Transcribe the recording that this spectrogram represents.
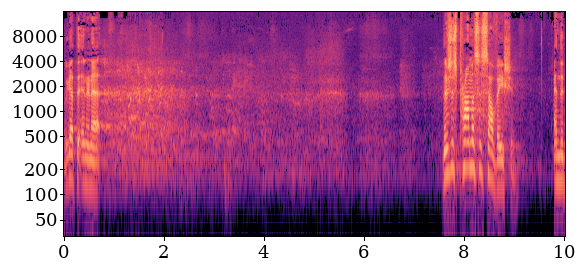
We got the internet. There's this promise of salvation. And the,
